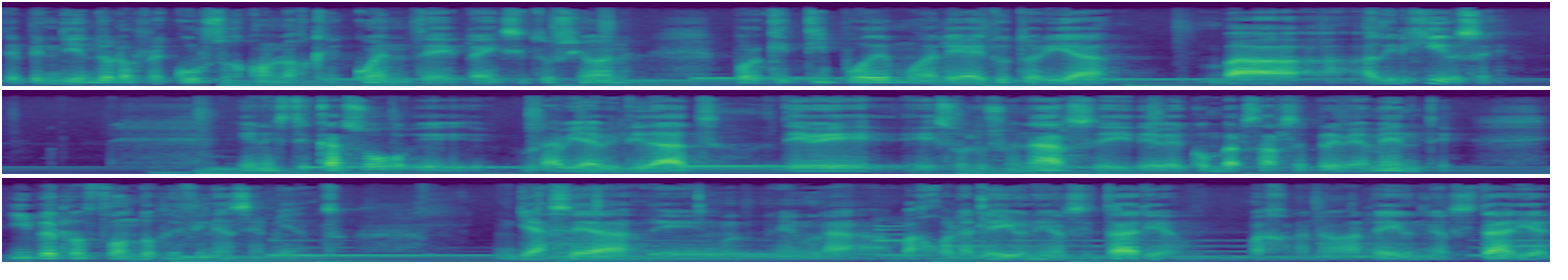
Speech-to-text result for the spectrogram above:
dependiendo de los recursos con los que cuente la institución, por qué tipo de modalidad de tutoría va a dirigirse. En este caso, eh, la viabilidad debe eh, solucionarse y debe conversarse previamente y ver los fondos de financiamiento, ya sea en, la, bajo la ley universitaria, bajo la nueva ley universitaria,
